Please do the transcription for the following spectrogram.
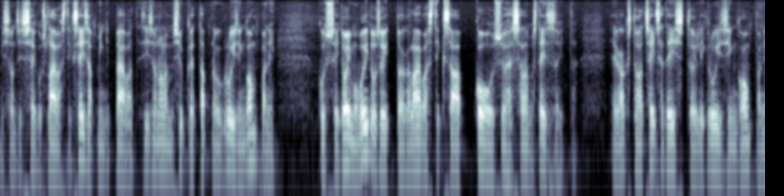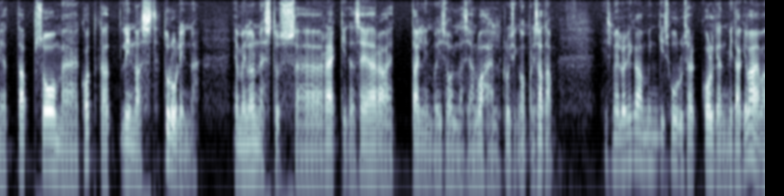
mis on siis see, kus laevastik seisab mingid päevad, siis on olemas niisugune etapp nagu Cruising Company, kus ei toimu võidusõitu, aga laevastik saab koos ühest sadamast teise sõita. Ja kaks tuhat seitseteist oli Cruising Company etapp Soome Kotka linnast Turulinna. ja meil õnnestus äh, rääkida see ära, et Tallinn võis olla seal vahel Cruising Company sadam. Siis meil oli ka mingi suurusjärk kolmkümmend midagi laeva,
